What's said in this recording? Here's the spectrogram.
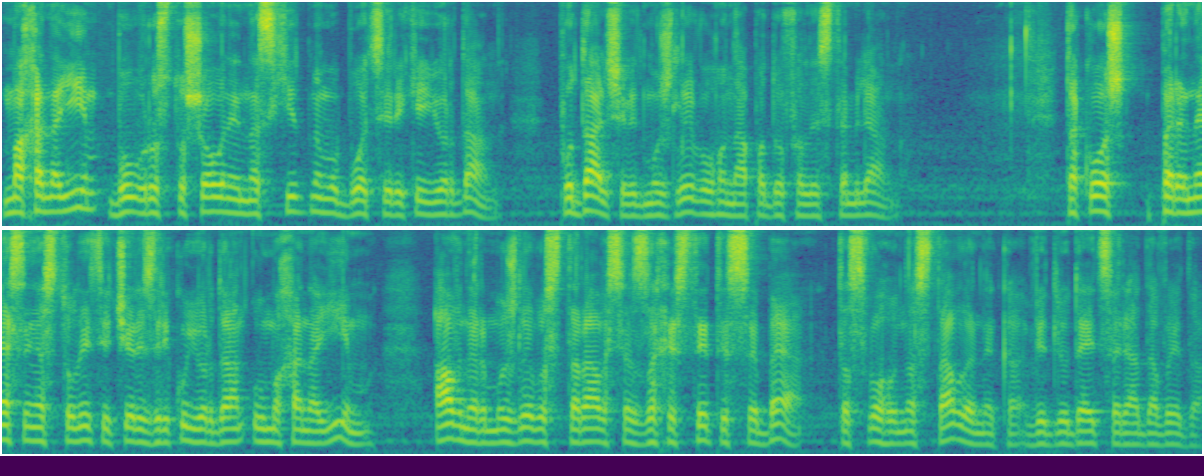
Маханаїм був розташований на східному боці ріки Йордан, подальше від можливого нападу филистимлян. Також перенесення столиці через ріку Йордан у Маханаїм Авнер, можливо, старався захистити себе та свого наставленика від людей царя Давида.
